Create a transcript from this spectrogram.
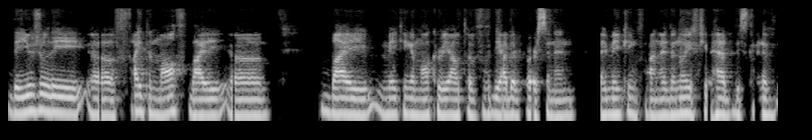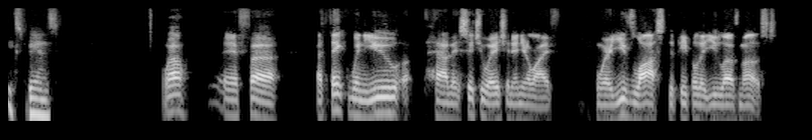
they usually uh, fight them off by uh, by making a mockery out of the other person and by making fun. I don't know if you had this kind of experience. Well if i think when you have a situation in your life where you've lost the people that you love most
